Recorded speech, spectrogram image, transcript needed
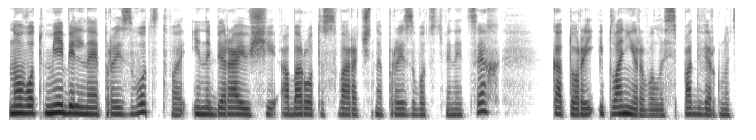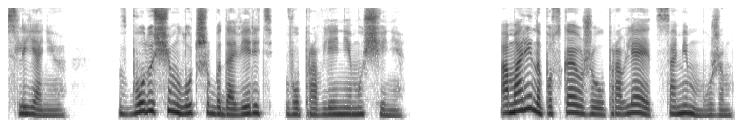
но вот мебельное производство и набирающий обороты сварочно-производственный цех, который и планировалось подвергнуть слиянию, в будущем лучше бы доверить в управление мужчине. А Марина пускай уже управляет самим мужем.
